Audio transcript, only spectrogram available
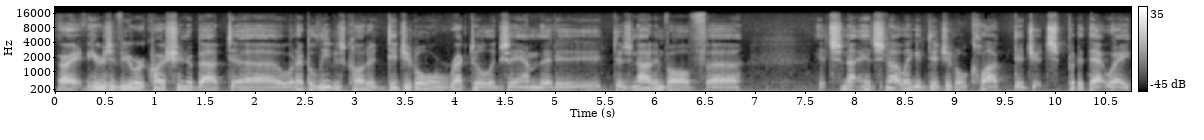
All right, here's a viewer question about uh, what I believe is called a digital rectal exam that it does not involve. Uh, it's not. It's not like a digital clock digits. Put it that way.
